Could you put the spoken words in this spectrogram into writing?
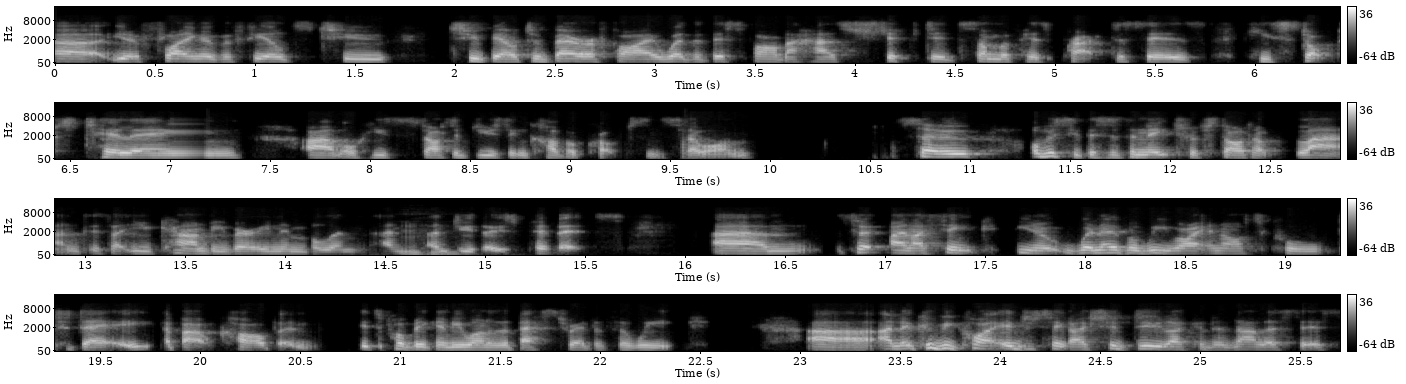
uh, you know flying over fields to to be able to verify whether this farmer has shifted some of his practices he stopped tilling um, or he's started using cover crops and so on so obviously this is the nature of startup land is that you can be very nimble and, and, mm-hmm. and do those pivots um, so, and I think you know, whenever we write an article today about carbon, it's probably going to be one of the best read of the week. Uh, and it could be quite interesting. I should do like an analysis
